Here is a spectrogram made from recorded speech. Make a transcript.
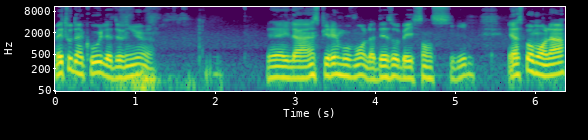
Mais tout d'un coup, il est devenu euh, il a inspiré le mouvement de la désobéissance civile. Et à ce moment-là,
